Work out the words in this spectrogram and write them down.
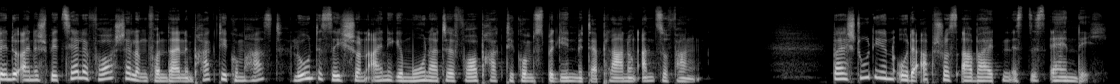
Wenn du eine spezielle Vorstellung von deinem Praktikum hast, lohnt es sich schon einige Monate vor Praktikumsbeginn mit der Planung anzufangen. Bei Studien- oder Abschlussarbeiten ist es ähnlich.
